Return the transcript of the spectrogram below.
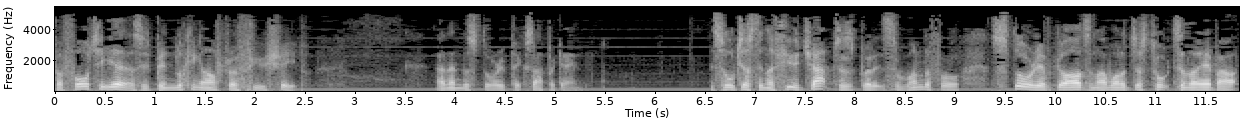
For 40 years, he's been looking after a few sheep. And then the story picks up again. It's all just in a few chapters, but it's a wonderful story of God's, and I want to just talk today about,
